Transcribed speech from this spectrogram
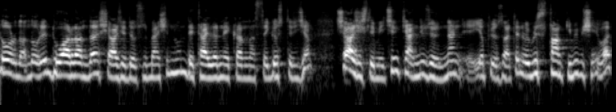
doğrudan doğruya duvardan da şarj ediyorsunuz. Ben şimdi onun detaylarını ekrandan size göstereceğim. Şarj işlemi için kendi üzerinden e, yapıyor zaten. Öbür stand gibi bir şey var.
